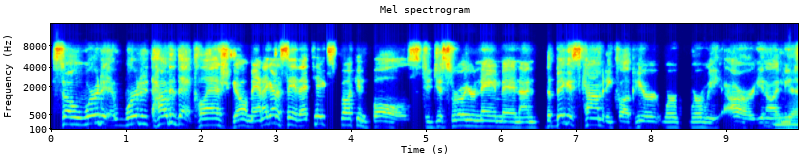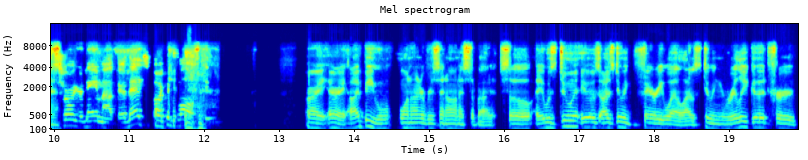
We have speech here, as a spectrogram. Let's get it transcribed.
So where did where did how did that clash go, man? I gotta say that takes fucking balls to just throw your name in on the biggest comedy club here where where we are. You know, I mean, yeah. just throw your name out there. That's fucking okay. balls, dude. All right, all right. I'd be 100% honest about it. So it was doing, it was, I was doing very well. I was doing really good for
